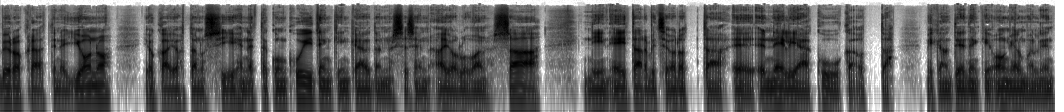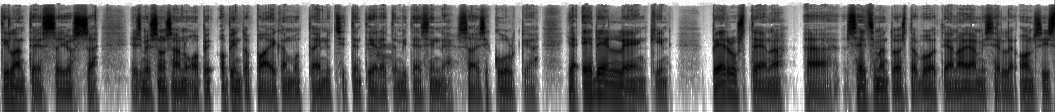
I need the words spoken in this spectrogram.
byrokraattinen jono, joka on johtanut siihen, että kun kuitenkin käytännössä sen ajoluvan saa, niin ei tarvitse odottaa e, neljää kuukautta, mikä on tietenkin ongelmallinen tilanteessa, jossa esimerkiksi on saanut opintopaikan, mutta ei nyt sitten tiedä, että miten sinne saisi kulkea. Ja edelleenkin Perusteena 17-vuotiaan ajamiselle on siis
